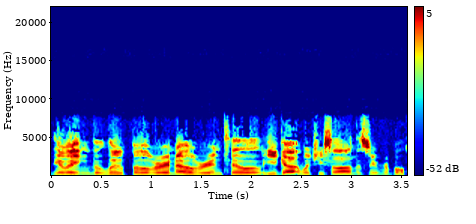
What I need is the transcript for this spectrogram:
doing the loop over and over until you got what you saw in the Super Bowl.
